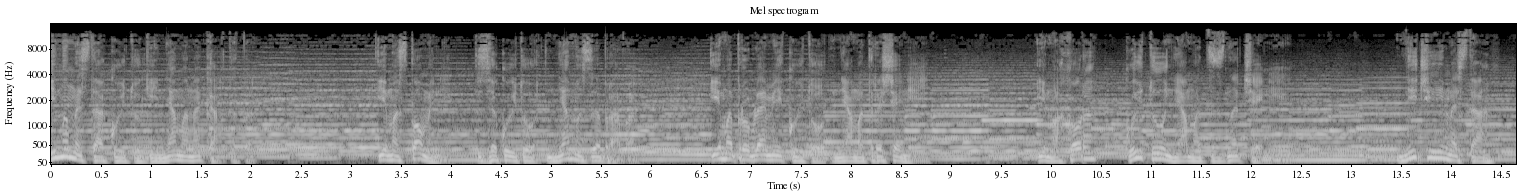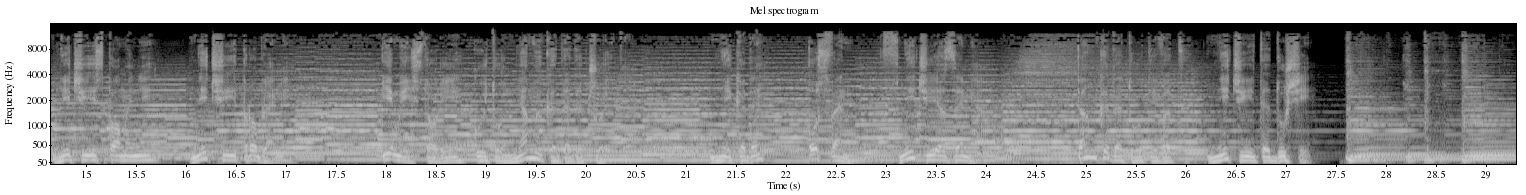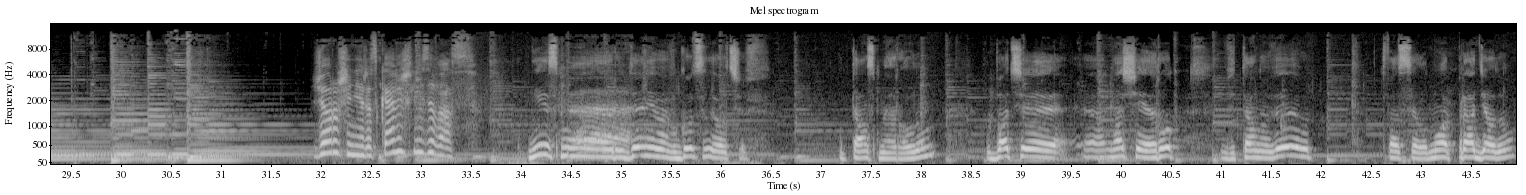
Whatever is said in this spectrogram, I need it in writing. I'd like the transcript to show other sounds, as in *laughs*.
Има места, които ги няма на картата. Има спомени, за които няма забрава. Има проблеми, които нямат решение. Има хора, които нямат значение. Ничии места, ничии спомени, ничии проблеми. Има истории, които няма къде да чуете. Никъде, освен в ничия земя. Там, където отиват ничиите души. Жоро, ще ни разкажеш ли за вас? Ние сме родени в Гоце Делчев. Оттам сме родом. Обаче нашия род Витанове е от това село. Моят прадядо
